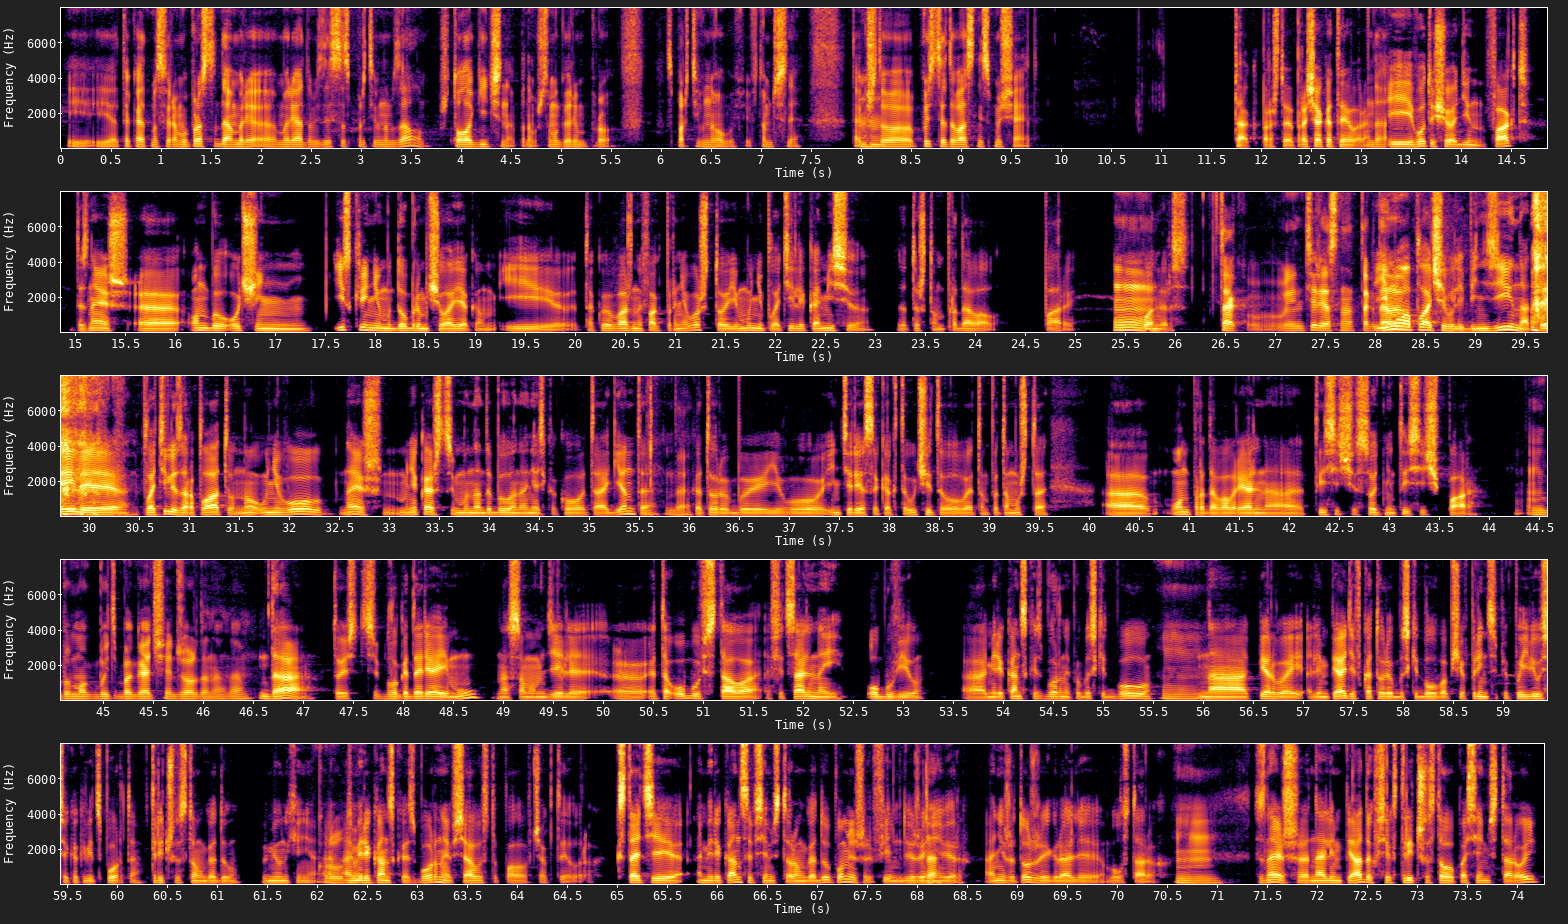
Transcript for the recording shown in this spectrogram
и, и такая атмосфера. Мы просто, да, мы, мы рядом здесь со спортивным залом, что логично, потому что мы говорим про спортивную обувь и в том числе. Так Мгм. что пусть это вас не смущает. Так, про что я? Про Чака Тейлора. Да. И вот еще один факт. Ты знаешь, э, он был очень искренним и добрым человеком. И такой важный факт про него, что ему не платили комиссию за то, что он продавал пары Converse. Так, интересно. Тогда... Ему оплачивали бензин, отели, платили зарплату, но у него, знаешь, мне кажется, ему надо было нанять какого-то агента, Да. который бы его интересы как-то учитывал в этом, потому что а, он продавал реально тысячи, сотни тысяч пар. Он бы мог быть богаче Джордана, да? Да, то есть благодаря ему на самом деле э, эта обувь стала официальной обувью э, американской сборной по баскетболу М. на первой Олимпиаде, в которой баскетбол вообще в принципе появился как вид спорта в 1936 году в Мюнхене. Круто. Американская сборная вся выступала в Чак Тейлорах. Кстати, американцы в 1972 году, помнишь фильм «Движение Да. вверх»? Они же тоже играли в All-Старах. М. Ты знаешь, э, на Олимпиадах всех с 36 по 72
